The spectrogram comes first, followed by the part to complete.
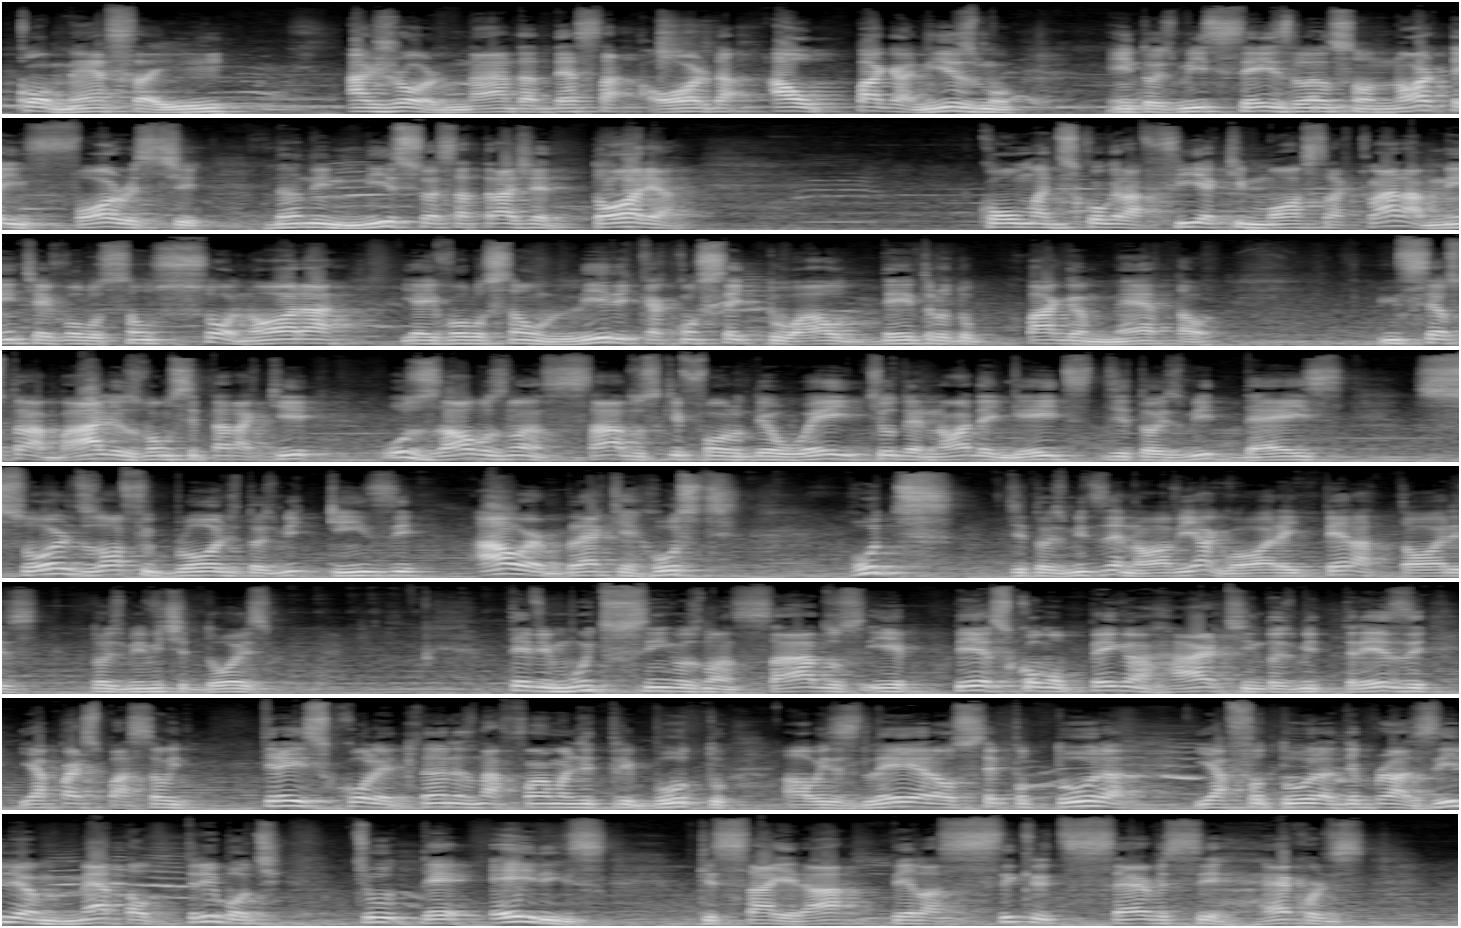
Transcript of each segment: começa aí a jornada dessa horda ao paganismo. Em 2006 lançou Northern Forest, dando início a essa trajetória com uma discografia que mostra claramente a evolução sonora e a evolução lírica conceitual dentro do pagan metal. Em seus trabalhos, vamos citar aqui os álbuns lançados que foram The Way to the Northern Gates de 2010, Swords of Blood de 2015, Our Black Rust, Roots de 2019 e agora Imperatores 2022 teve muitos singles lançados e EPs como Pagan Heart em 2013 e a participação em três coletâneas na forma de tributo ao Slayer, ao Sepultura e à futura The Brazilian Metal Tribute to the 80s, que sairá pela Secret Service Records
